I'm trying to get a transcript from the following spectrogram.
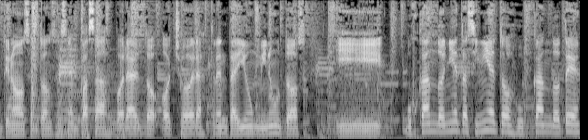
Continuamos entonces en Pasadas por Alto, 8 horas 31 minutos y buscando nietas y nietos, buscándote,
